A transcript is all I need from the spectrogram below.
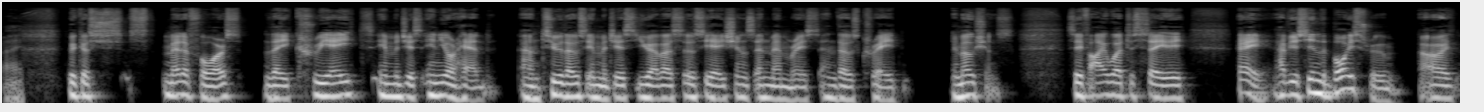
Right. because metaphors they create images in your head and to those images you have associations and memories and those create emotions so if i were to say hey have you seen the boys room oh it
